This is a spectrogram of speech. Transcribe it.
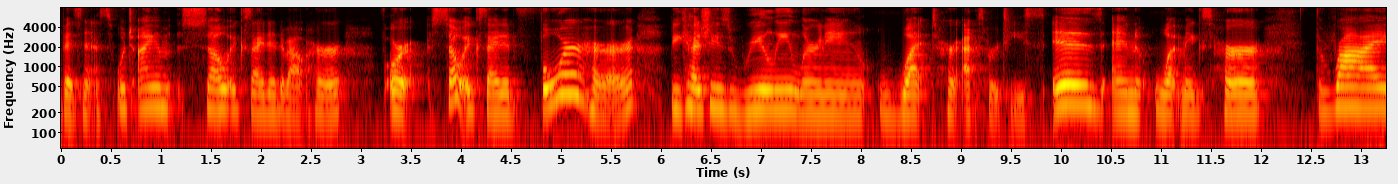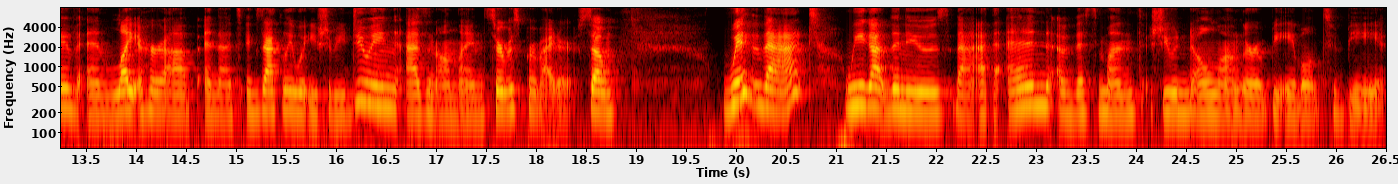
business, which I am so excited about her or so excited for her because she's really learning what her expertise is and what makes her thrive and light her up. And that's exactly what you should be doing as an online service provider. So, with that, we got the news that at the end of this month, she would no longer be able to be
